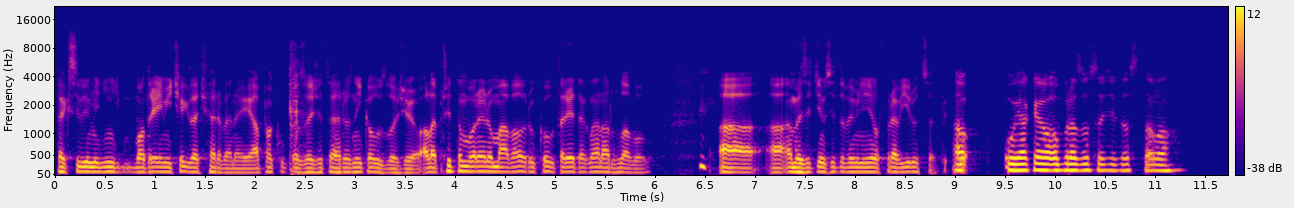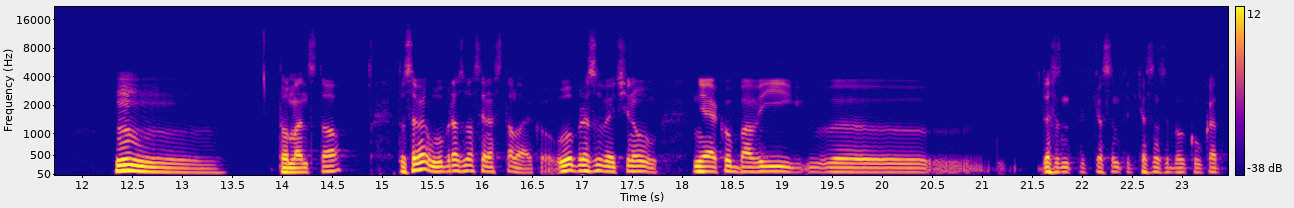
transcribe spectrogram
tak si vymění modrý míček za červený a pak ukazuje, že to je hrozný kouzlo, že jo? Ale přitom on jenom mával rukou tady takhle nad hlavou. A, a, a mezi tím si to vyměnil v pravý ruce. Tak A u jakého obrazu se ti to stalo? Hmm, tohle to? To se mi u obrazu asi nestalo. Jako. U obrazu většinou mě jako baví... Uh, já jsem, teďka, jsem, teďka jsem se byl koukat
